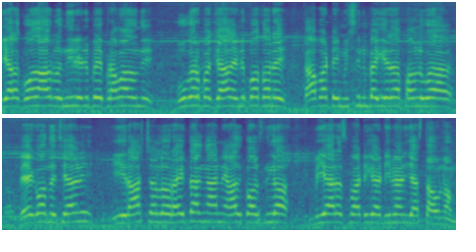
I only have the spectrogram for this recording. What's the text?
ఇవాళ గోదావరిలో నీరు ఎండిపోయే ప్రమాదం ఉంది. భూగర్భ జాలు ఎండిపోతున్నాయి. కాబట్టి మిషన్ భగీరథ పనులు కూడా వేగవంతం చేయాలని ఈ రాష్ట్రంలో రైతాంగాన్ని ఆదుకోవాల్సిందిగా బీఆర్ఎస్ పార్టీగా డిమాండ్ చేస్తూ ఉన్నాం.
